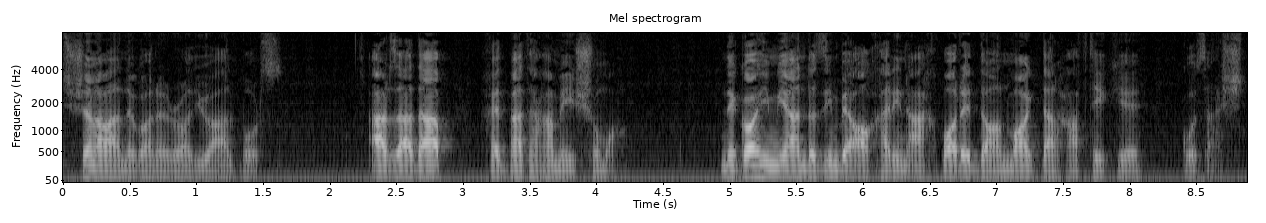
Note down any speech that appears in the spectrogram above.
شنوندگان رادیو البرز. عرض ادب خدمت همه شما. نگاهی میاندازیم به آخرین اخبار دانمارک در هفته که گذشت.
